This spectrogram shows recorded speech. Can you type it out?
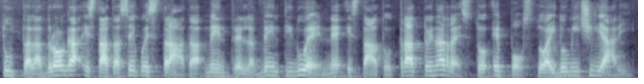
Tutta la droga è stata sequestrata mentre il 22enne è stato tratto in arresto e posto ai domiciliari.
